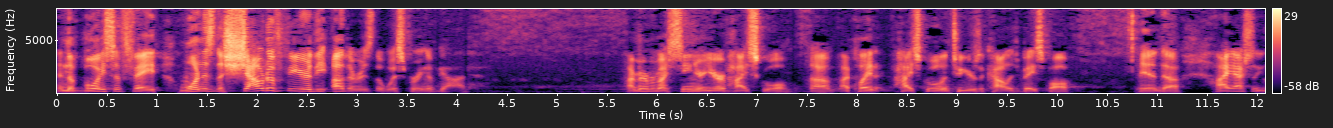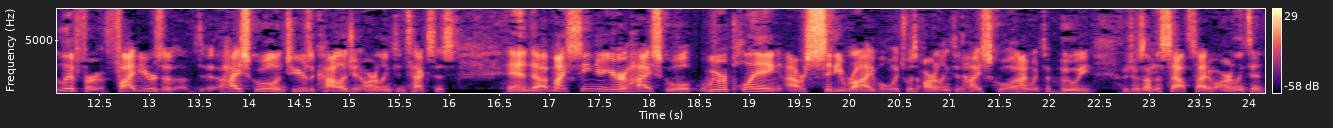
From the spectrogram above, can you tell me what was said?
and the voice of faith. One is the shout of fear, the other is the whispering of God. I remember my senior year of high school. Um, I played high school and two years of college baseball. And uh, I actually lived for five years of high school and two years of college in Arlington, Texas. And uh, my senior year of high school, we were playing our city rival, which was Arlington High School, and I went to Bowie, which was on the south side of Arlington.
